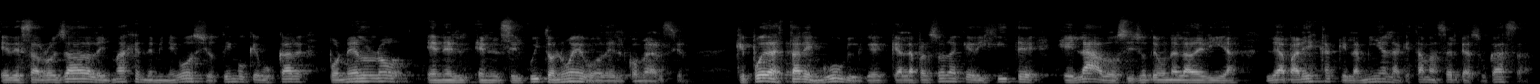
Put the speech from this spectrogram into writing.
eh, desarrollada la imagen de mi negocio, tengo que buscar ponerlo en el, en el circuito nuevo del comercio, que pueda estar en Google, que, a la persona que digite helado, si yo tengo una heladería, le aparezca que la mía es la que está más cerca de su casa,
